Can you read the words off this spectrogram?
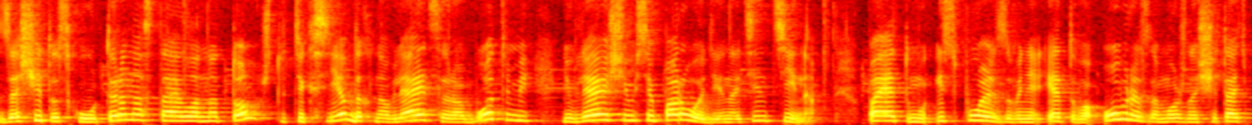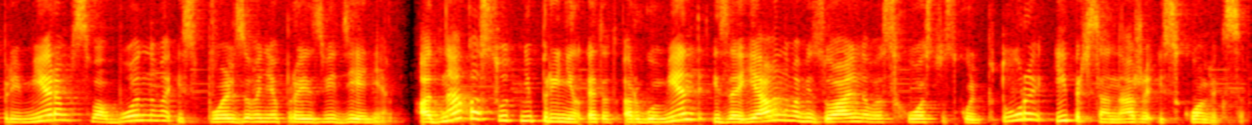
Защита скульптора настаивала на том, что Тиксье вдохновляется работами, являющимися пародией на Тинтина. Поэтому использование этого образа можно считать примером свободного использования произведения. Однако суд не принял этот аргумент из-за явного визуального сходства скульптуры и персонажа из комиксов.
